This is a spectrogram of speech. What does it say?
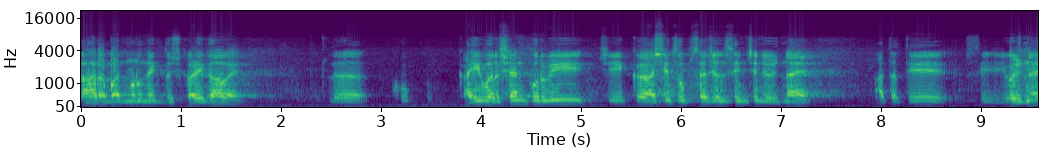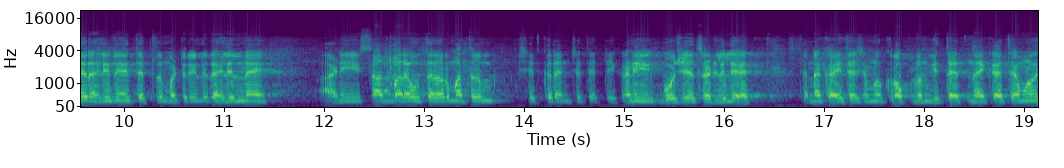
ताराबाद म्हणून एक दुष्काळी गाव आहे. तिथलं खूप काही वर्षांपूर्वीची एक अशीच उपसा जलसिंचन योजना आहे. आता ते योजनाही राहिली नाही त्यातलं मटेरियल राहिलेलं नाही आणि सात बारा उतारावर मात्र शेतकऱ्यांचे त्या ठिकाणी बोजे चढलेले आहेत. त्यांना काही त्याच्यामुळे क्रॉप लोन घेता येत नाही काय त्यामुळे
